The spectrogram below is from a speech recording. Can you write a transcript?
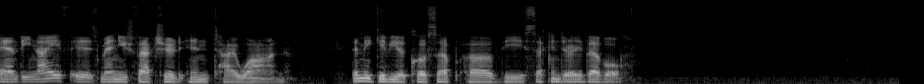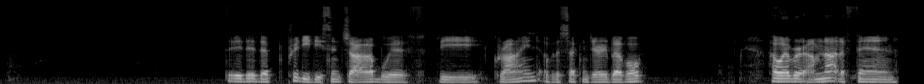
and the knife is manufactured in Taiwan. Let me give you a close-up of the secondary bevel. They did a pretty decent job with the grind of the secondary bevel. However, I'm not a fan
